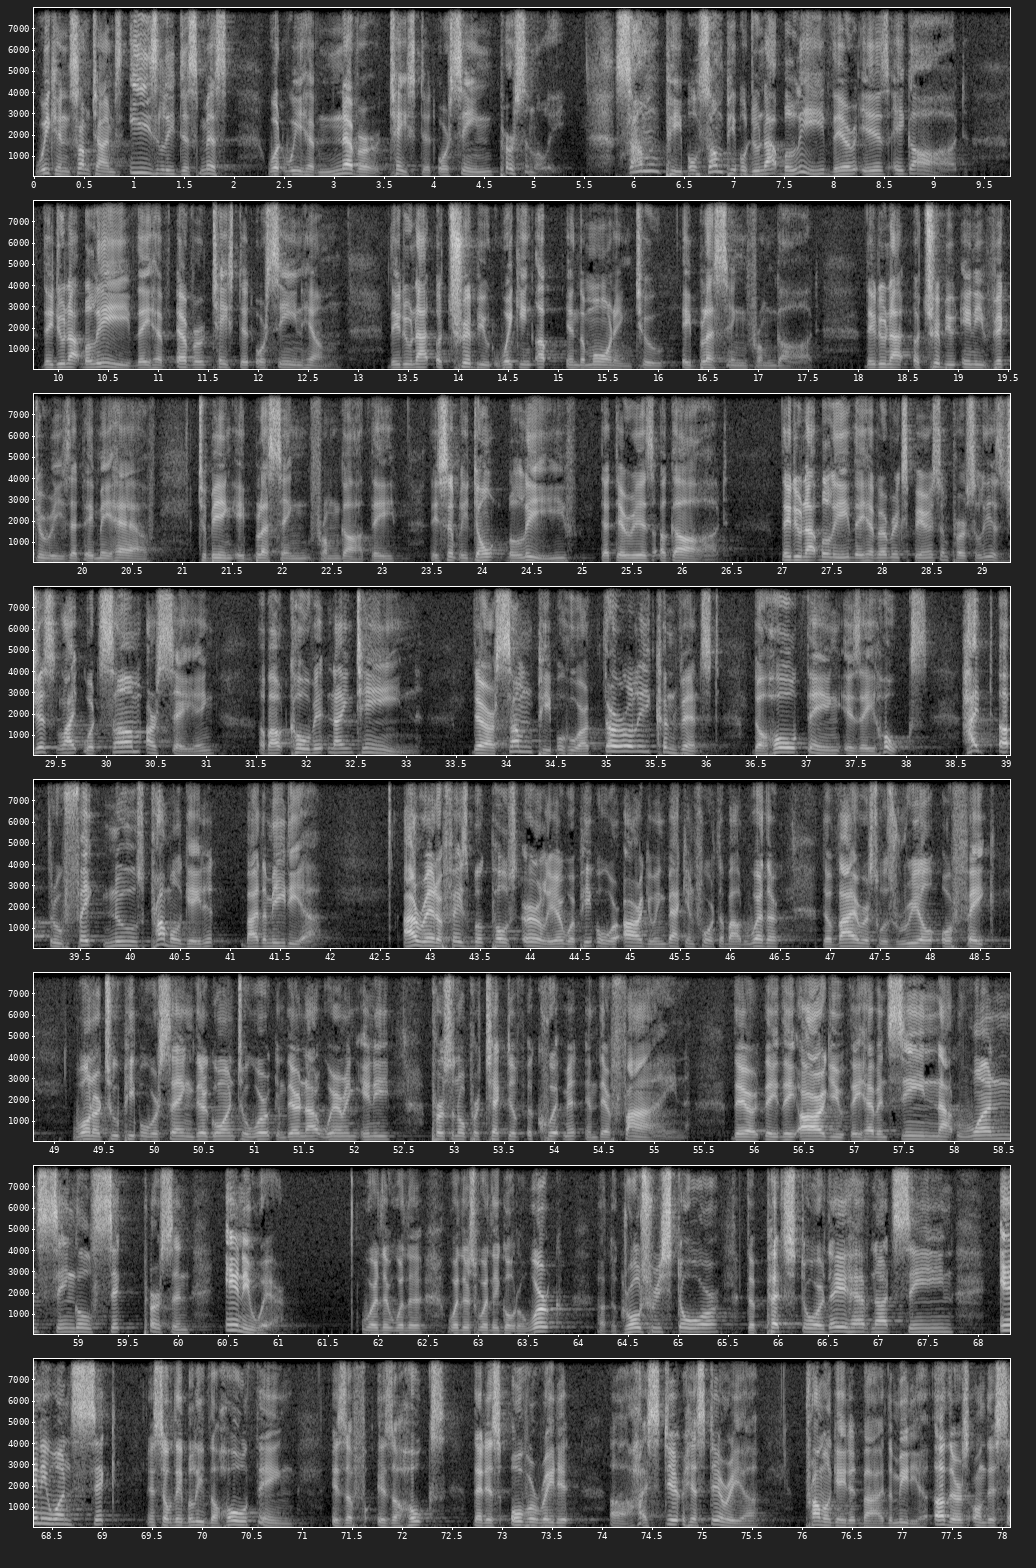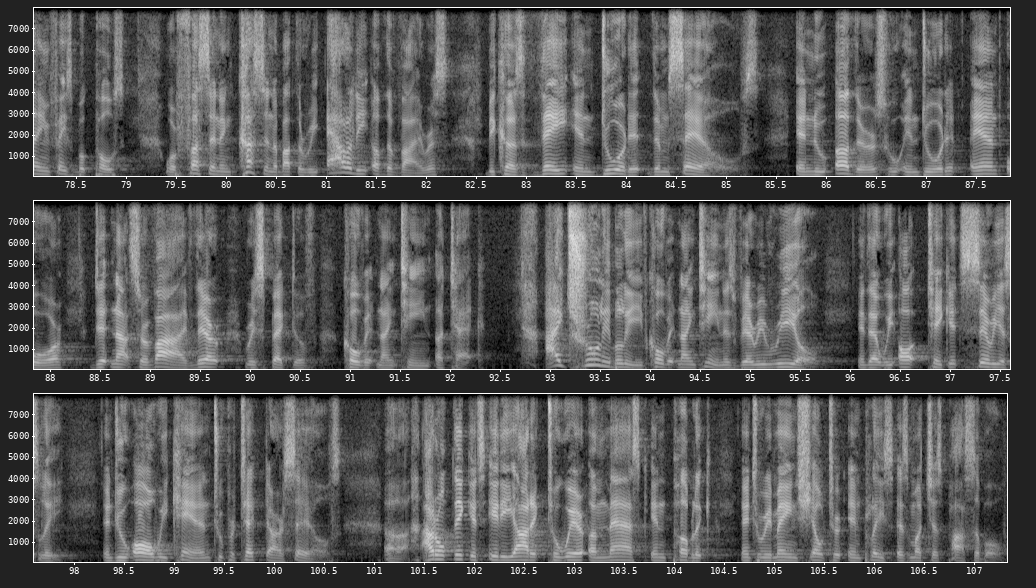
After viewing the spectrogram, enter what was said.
We can sometimes easily dismiss what we have never tasted or seen personally. Some people, some people do not believe there is a God. They do not believe they have ever tasted or seen him. They do not attribute waking up in the morning to a blessing from God. They do not attribute any victories that they may have to being a blessing from God. They, they simply don't believe that there is a God. They do not believe they have ever experienced him personally. It's just like what some are saying about COVID 19 there are some people who are thoroughly convinced the whole thing is a hoax. hyped up through fake news promulgated by the media. I read a Facebook post earlier where people were arguing back and forth about whether the virus was real or fake. One or two people were saying they're going to work and they're not wearing any personal protective equipment and they're fine. They're, they, they argue they haven't seen not one single sick person anywhere, whether, whether, whether it's where they go to work, uh, the grocery store, the pet store. They have not seen anyone sick, and so they believe the whole thing is a, is a hoax that is overrated uh, hysteria promulgated by the media. Others on this same Facebook post were fussing and cussing about the reality of the virus because they endured it themselves and knew others who endured it and or did not survive their respective COVID-19 attack. I truly believe COVID-19 is very real and that we ought take it seriously and do all we can to protect ourselves uh, I don't think it's idiotic to wear a mask in public and to remain sheltered in place as much as possible.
